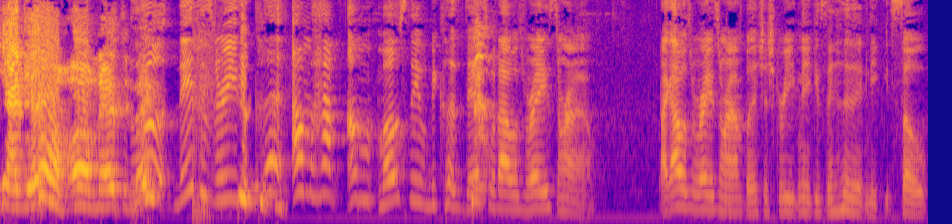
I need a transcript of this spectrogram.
God damn, um, nasty Nate. Look, this is the reason. Cause I'm have I'm mostly because that's what I was raised around. Like I was raised around a bunch of street niggas and hood niggas. So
